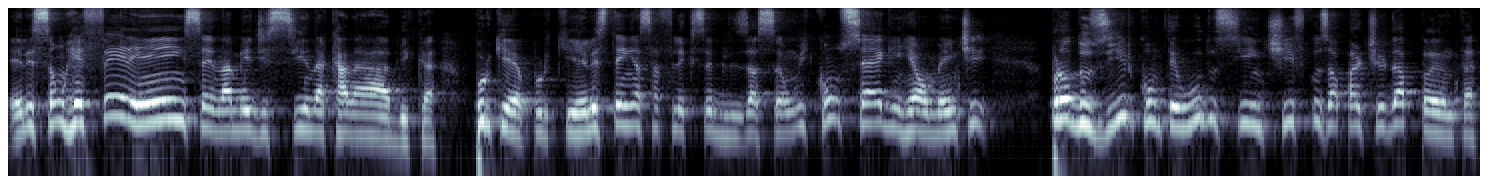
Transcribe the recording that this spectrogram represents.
Eles são referência na medicina canábica. Por quê? Porque eles têm essa flexibilização e conseguem realmente produzir conteúdos científicos a partir da planta.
